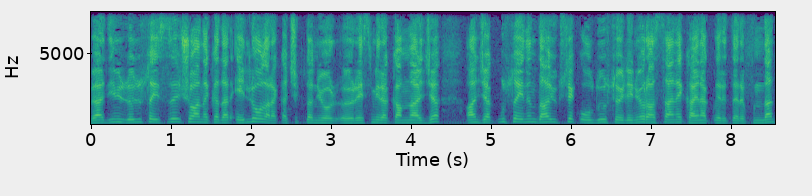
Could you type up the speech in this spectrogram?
verdiğimiz ölü sayısı şu ana kadar 50 olarak açıklanıyor e, resmi rakamlarca. Ancak bu sayının daha yüksek olduğu söyleniyor hastane kaynakları tarafından.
